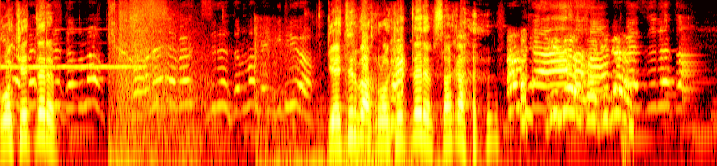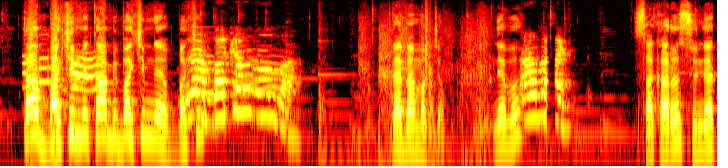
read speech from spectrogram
Roketlerim. Getir bak roketlerim sakar. tamam bakayım bir tamam bir bakayım ne bakayım. Ver ben bakacağım. Ne bu? Sakar'ın sünnet.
